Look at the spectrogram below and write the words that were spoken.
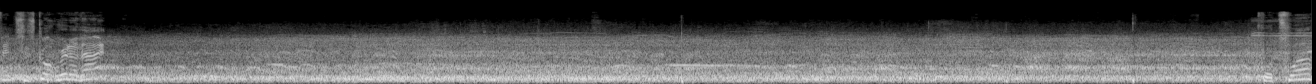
Fence has got rid of that. Courtois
